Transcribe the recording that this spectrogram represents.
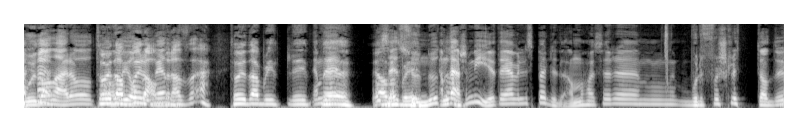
Hvordan er det å ta Tord har over jobben forandra min? seg. Tord har blitt litt Ja, men det- eh, Han han ser sunn ut. Ja, men det er så mye til jeg ville spørre deg om, Heiser. Eh, Hvorfor slutta du?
